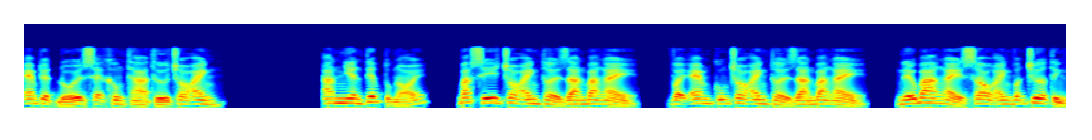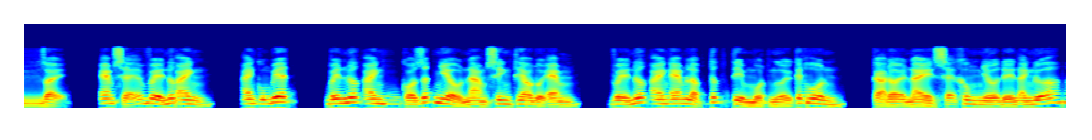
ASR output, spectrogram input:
em tuyệt đối sẽ không tha thứ cho anh An Nhiên tiếp tục nói, bác sĩ cho anh thời gian ba ngày, vậy em cũng cho anh thời gian ba ngày, nếu ba ngày sau anh vẫn chưa tỉnh dậy, em sẽ về nước Anh. Anh cũng biết, bên nước Anh có rất nhiều nam sinh theo đuổi em, về nước Anh em lập tức tìm một người kết hôn, cả đời này sẽ không nhớ đến anh nữa.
